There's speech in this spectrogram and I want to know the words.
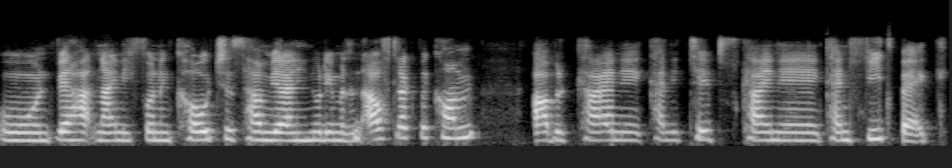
und wir hatten eigentlich von den Coaches, haben wir eigentlich nur immer den Auftrag bekommen, aber keine, keine Tipps, keine, kein Feedback.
